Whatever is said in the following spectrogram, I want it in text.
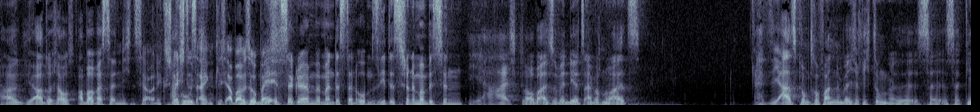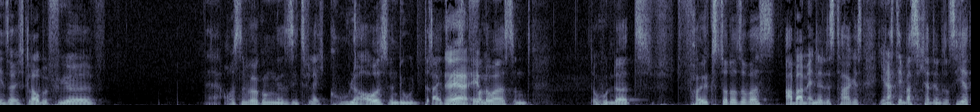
Ja, ja, durchaus. Aber was denn Das nicht. ist ja auch nichts Ah, Schlechtes gut. eigentlich. Aber so bei Instagram, wenn man das dann oben sieht, ist schon immer ein bisschen. Ja, ich glaube, also wenn die jetzt einfach nur als. Ja, es kommt drauf an, in welche Richtung äh, es, halt, es halt gehen soll. Ich glaube, für äh, Außenwirkungen sieht es vielleicht cooler aus, wenn du 3000 Ja, ja. Follower hast und 100 folgst oder sowas. Aber am Ende des Tages, je nachdem, was dich halt interessiert.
